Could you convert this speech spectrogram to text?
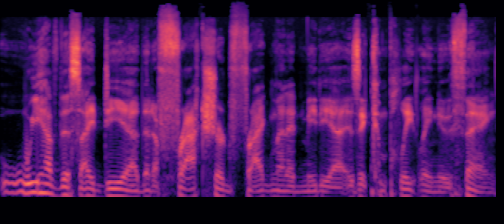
We have this idea that a fractured, fragmented media is a completely new thing.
